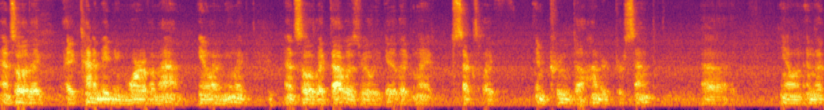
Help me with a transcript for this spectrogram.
and so like it kind of made me more of a man. You know what I mean? Like, and so like that was really good. Like my sex life improved a hundred percent. You know, and that,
